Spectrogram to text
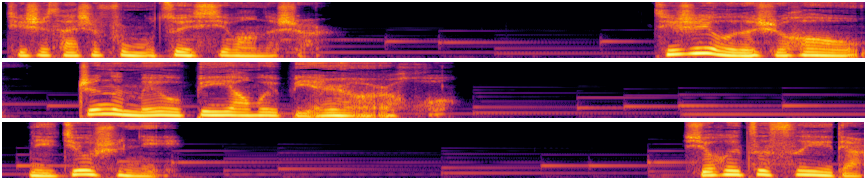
其实才是父母最希望的事儿。其实有的时候。真的没有必要为别人而活，你就是你，学会自私一点，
